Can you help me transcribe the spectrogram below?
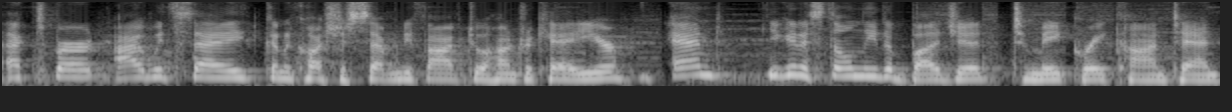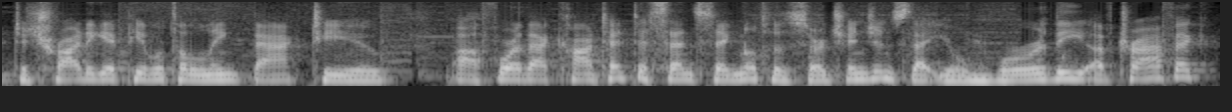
expert, I would say, going to cost you 75 to 100K a year. And you're going to still need a budget to make great content, to try to get people to link back to you. Uh, for that content to send signal to the search engines that you're worthy of traffic?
